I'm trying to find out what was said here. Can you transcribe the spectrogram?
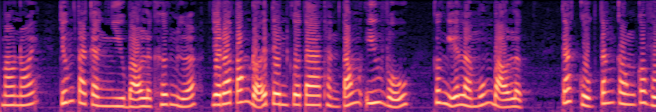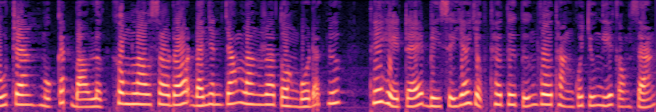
Mao nói, chúng ta cần nhiều bạo lực hơn nữa, do đó Tống đổi tên cô ta thành Tống Yếu Vũ, có nghĩa là muốn bạo lực. Các cuộc tấn công có vũ trang một cách bạo lực không lâu sau đó đã nhanh chóng lan ra toàn bộ đất nước. Thế hệ trẻ bị sự giáo dục theo tư tưởng vô thần của chủ nghĩa cộng sản,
